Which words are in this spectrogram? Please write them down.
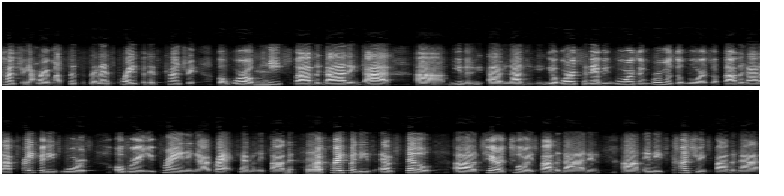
country. I heard my sister say, let's pray for this country for world peace, Father God. And God, uh, you know, uh, not, your word said there'll be wars and rumors of wars. But Father God, I pray for these wars over in Ukraine and Iraq, Heavenly Father. I pray for these unsettled uh, territories, Father God, and um, in these countries, Father God.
